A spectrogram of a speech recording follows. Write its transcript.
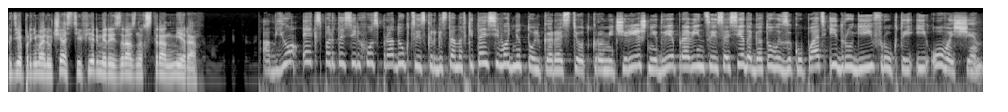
где принимали участие фермеры из разных стран мира Объем экспорта сельхозпродукции из Кыргызстана в Китай сегодня только растет. Кроме черешни, две провинции соседа готовы закупать и другие фрукты и овощи.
